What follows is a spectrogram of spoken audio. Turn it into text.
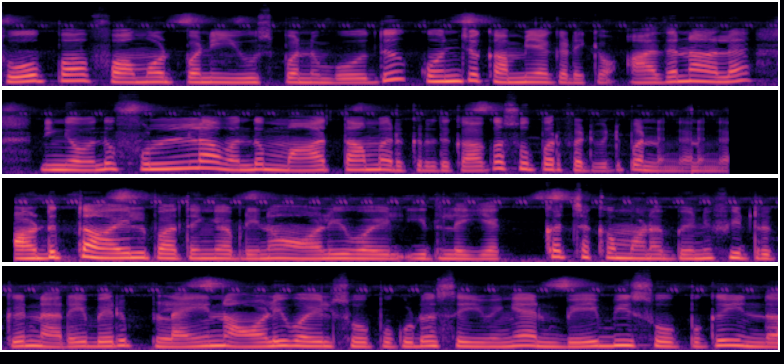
சோப்பாக ஃபார்ம் அவுட் பண்ணி யூஸ் பண்ணும்போது கொஞ்சம் கம்மியாக கிடைக்கும். அதனால் நீங்கள் வந்து ஃபுல்லாக வந்து மாற்றாமல் இருக்கிறதுக்காக சூப்பர் ஃபெட்விட் பண்ணுங்க. அடுத்த ஆயில் பார்த்தீங்க அப்படின்னா ஆலிவ் ஆயில் இதில் எக்கச்சக்கமான பெனிஃபிட் இருக்குது நிறைய பேர் பிளைன் ஆலிவ் ஆயில் சோப்பு கூட செய்வீங்க. அண்ட் பேபி சோப்புக்கு இந்த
